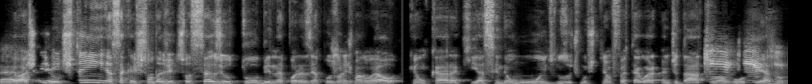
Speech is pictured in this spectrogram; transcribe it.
É, eu acho que eu... a gente tem essa questão das redes sociais, o YouTube, né, por exemplo, o Jones Manuel, que é um cara que ascendeu muito nos últimos tempos, foi até agora candidato ao governo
